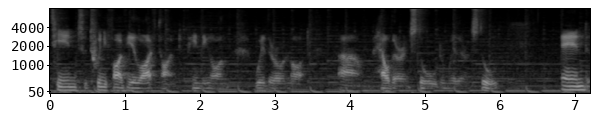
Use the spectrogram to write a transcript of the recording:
10 to 25 year lifetime depending on whether or not um, how they're installed and where they're installed. And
